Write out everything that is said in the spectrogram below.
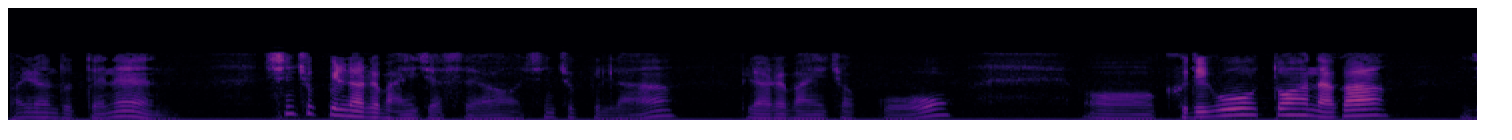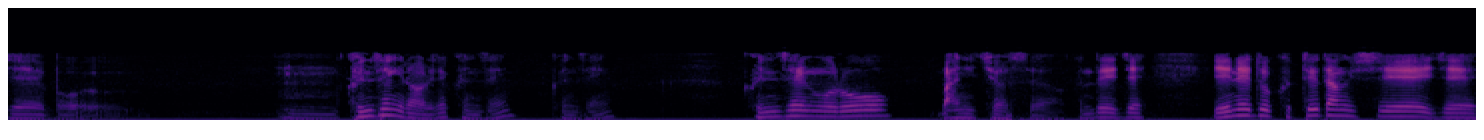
8년도 음, 때는 신축 빌라를 많이 지었어요. 신축 빌라, 빌라를 많이 지었고, 어, 그리고 또 하나가 이제 뭐, 음, 근생이라고 그러죠. 근생, 근생. 근생으로 많이 지었어요. 근데 이제 얘네도 그때 당시에 이제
